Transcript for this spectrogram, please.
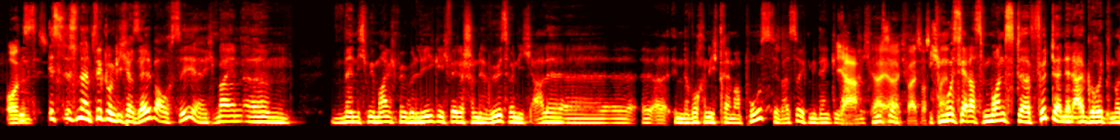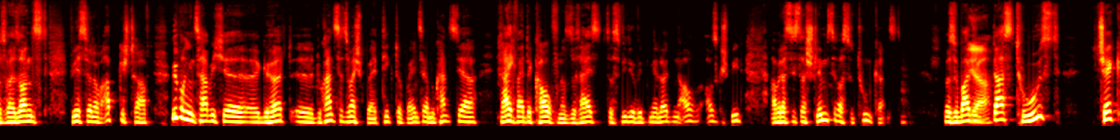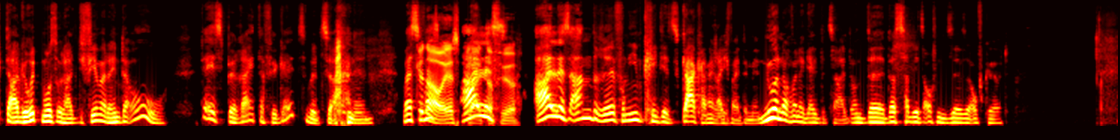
Und ist, ist, ist eine Entwicklung, die ich ja selber auch sehe. Ich meine, ähm, wenn ich mir manchmal überlege, ich werde ja schon nervös, wenn ich alle äh, äh, in der Woche nicht dreimal poste, weißt du? Ich mir denke, ja, ja, ich ja, muss ja, ich weiß, was ich muss ja das Monster füttern, den Algorithmus, weil sonst wirst du ja noch abgestraft. Übrigens habe ich äh, gehört, äh, du kannst ja zum Beispiel bei TikTok, bei Instagram, du kannst ja Reichweite kaufen. Also das heißt, das Video wird mehr Leuten auch ausgespielt, aber das ist das Schlimmste, was du tun kannst. Weil sobald du das tust, checkt der Algorithmus oder halt die Firma dahinter, oh, der ist bereit, dafür Geld zu bezahlen. Weißt du Genau, was? er ist bereit alles, dafür. Alles andere von ihm kriegt jetzt gar keine Reichweite mehr. Nur noch, wenn er Geld bezahlt. Und äh, das hat jetzt auch schon sehr, sehr aufgehört.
